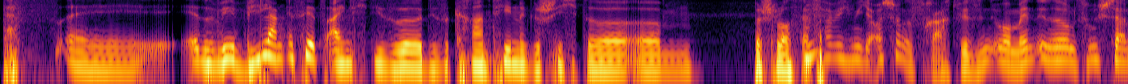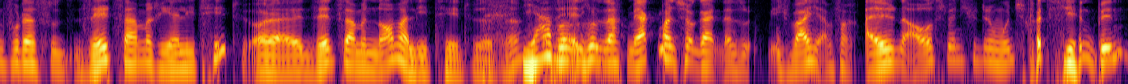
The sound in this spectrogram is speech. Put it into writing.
das, äh, also wie, wie lang ist jetzt eigentlich diese, diese Quarantäne-Geschichte ähm, beschlossen? Das habe ich mich auch schon gefragt. Wir sind im Moment in so einem Zustand, wo das so seltsame Realität oder äh, seltsame Normalität wird. Ne? Ja, also so- ehrlich so- gesagt merkt man schon gar nicht. Also ich weiche einfach allen aus, wenn ich mit dem Hund spazieren bin.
